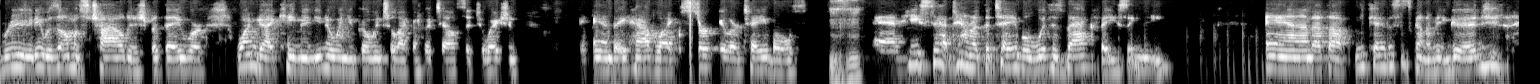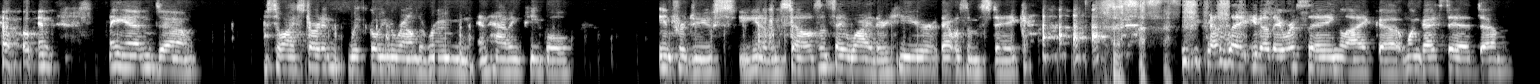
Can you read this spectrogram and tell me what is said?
rude. It was almost childish, but they were. One guy came in, you know, when you go into like a hotel situation and they have like circular tables, mm-hmm. and he sat down at the table with his back facing me. And I thought, okay, this is going to be good, you know. And and um, so I started with going around the room and, and having people introduce you know themselves and say why they're here. That was a mistake. Because they you know they were saying like uh, one guy said um,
